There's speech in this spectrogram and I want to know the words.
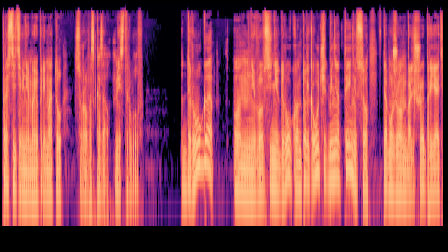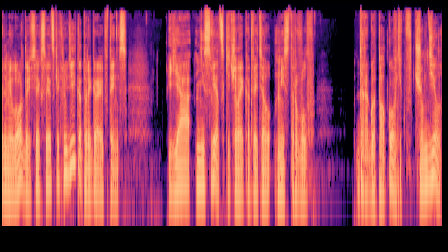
Простите мне мою прямоту», — сурово сказал мистер Вулф. «Друга? Он мне вовсе не друг, он только учит меня теннису. К тому же он большой приятель милорда и всех светских людей, которые играют в теннис». «Я не светский человек», — ответил мистер Вулф. «Дорогой полковник, в чем дело?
